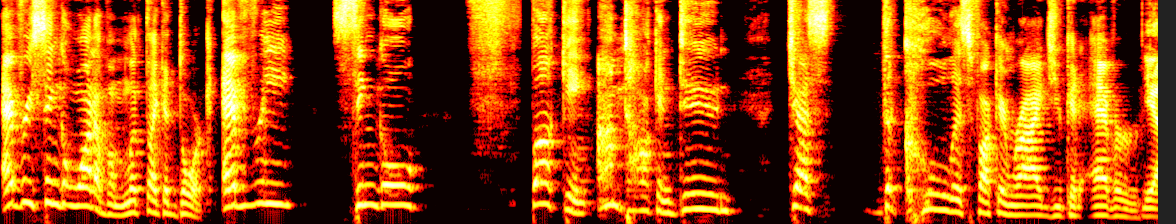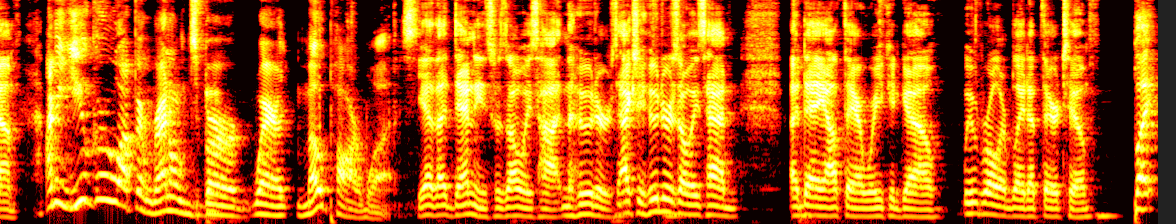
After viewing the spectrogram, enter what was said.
every single one of them looked like a dork. Every single fucking I'm talking, dude, just the coolest fucking rides you could ever. Yeah, I mean, you grew up in Reynoldsburg where Mopar was. yeah. That Denny's was always hot, and the Hooters. Actually, Hooters always had a day out there where you could go. We would rollerblade up there too. But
